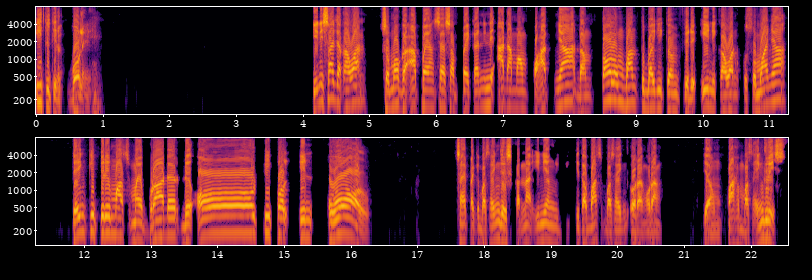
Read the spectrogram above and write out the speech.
Itu tidak boleh. Ini saja kawan. Semoga apa yang saya sampaikan ini ada manfaatnya dan tolong bantu bagikan video ini kawanku semuanya. Thank you very much my brother, the all people in world. Saya pakai bahasa Inggris karena ini yang kita bahas bahasa orang-orang yang paham bahasa Inggris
